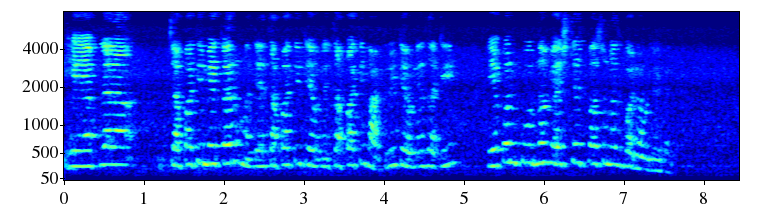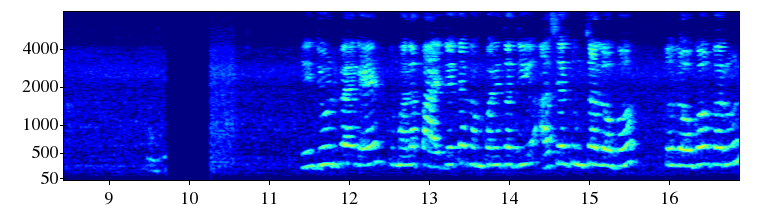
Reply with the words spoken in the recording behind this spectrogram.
हे आपल्याला चपाती मेकर म्हणजे चपाती ठेवणे चपाती भाकरी ठेवण्यासाठी ते पण पूर्ण वेस्टेज पासूनच बनवलेलं आहे. ही ज्यूट बॅग आहे तुम्हाला पाहिजे त्या कंपनीचा जी असेल तुमचा लोगो तो लोगो करून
